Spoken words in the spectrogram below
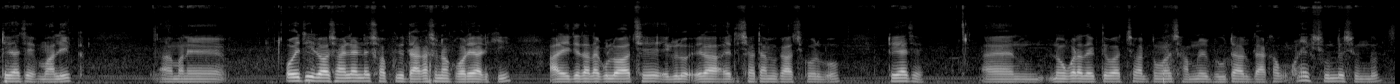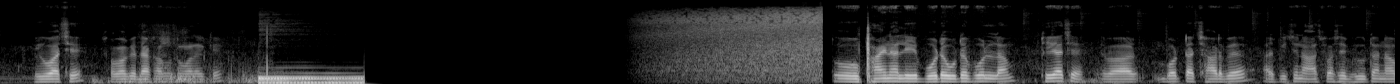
ঠিক আছে, মালিক। মানে ওইটি রস আইল্যান্ডে সব কিছু দেখাশোনা করে আর কি। আর এই যে দাদাগুলো আছে, এগুলো, এরা, এদের সাথে আমি কাজ করব, ঠিক আছে? নৌকাটা দেখতে পাচ্ছ, আর তোমাদের সামনের ভিউটা আর দেখাবো। অনেক সুন্দর সুন্দর ভিউ আছে, সবাইকে দেখাবো তোমাদেরকে। তো ফাইনালি বোটে উঠে পড়লাম, ঠিক আছে? এবার বোটটা ছাড়বে আর পিছনে আশপাশে ভিউটা নাও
